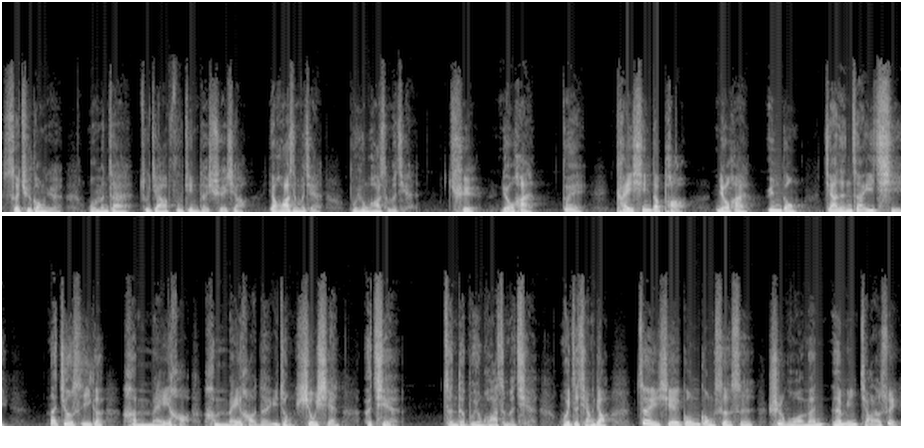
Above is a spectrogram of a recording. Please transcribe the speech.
社区公园，我们在住家附近的学校要花什么钱？不用花什么钱，去流汗，对，开心的跑，流汗运动，家人在一起，那就是一个。很美好、很美好的一种休闲，而且真的不用花什么钱。我一直强调，这些公共设施是我们人民缴了税，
